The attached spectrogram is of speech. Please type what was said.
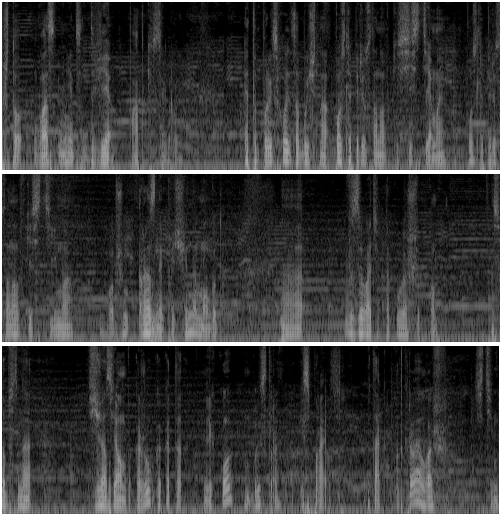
что у вас имеется две папки с игрой. Это происходит обычно после переустановки системы, после переустановки Steam. В общем, разные причины могут э, вызывать вот такую ошибку. Собственно, сейчас я вам покажу, как это легко, быстро исправить. Итак, открываем ваш Steam.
